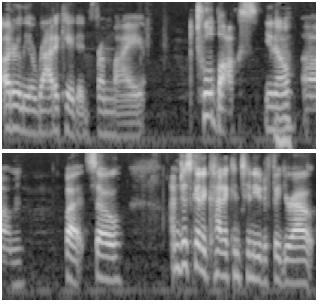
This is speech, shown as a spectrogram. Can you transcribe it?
utterly eradicated from my toolbox, you know. Um, but so I'm just going to kind of continue to figure out,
